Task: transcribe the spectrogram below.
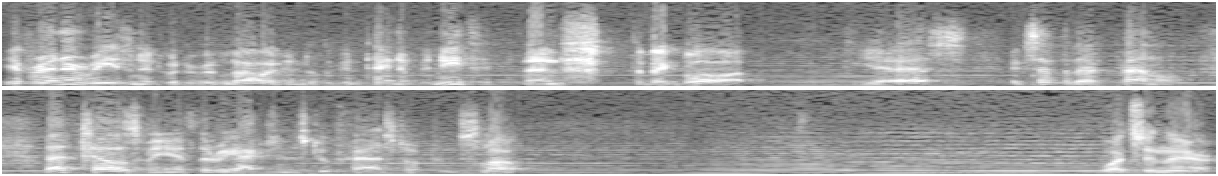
If for any reason it would have been lowered into the container beneath it, Then the big blow-up. Yes, except for that panel. That tells me if the reaction is too fast or too slow. What's in there?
